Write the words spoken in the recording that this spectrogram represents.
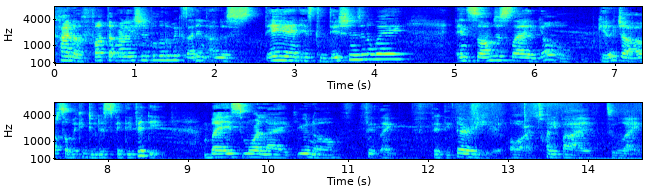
kind of fucked up my relationship a little bit because i didn't understand his conditions in a way and so i'm just like yo get a job so we can do this 50 50 but it's more like you know like 50 30 or 25 to like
